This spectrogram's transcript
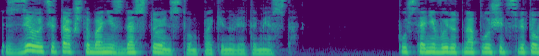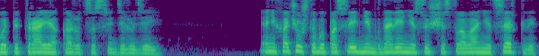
Сделайте так, чтобы они с достоинством покинули это место. Пусть они выйдут на площадь Святого Петра и окажутся среди людей. Я не хочу, чтобы последние мгновения существования церкви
